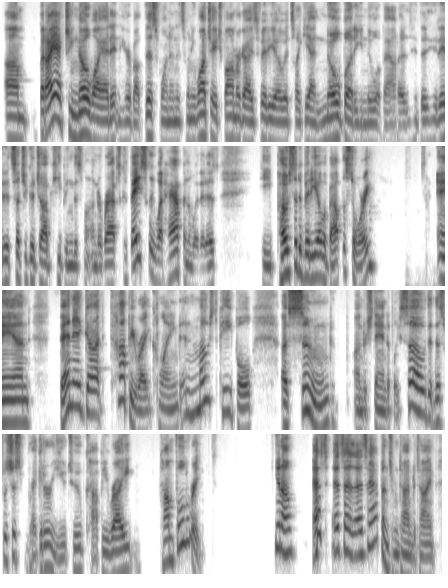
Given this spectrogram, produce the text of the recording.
Um, but I actually know why I didn't hear about this one. And it's when you watch hbomberguy's video, it's like, yeah, nobody knew about it. They, did such a good job keeping this one under wraps. Because basically, what happened with it is he posted a video about the story, and then it got copyright claimed. And most people assumed, understandably so, that this was just regular YouTube copyright tomfoolery. You know, as as as happens from time to time.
